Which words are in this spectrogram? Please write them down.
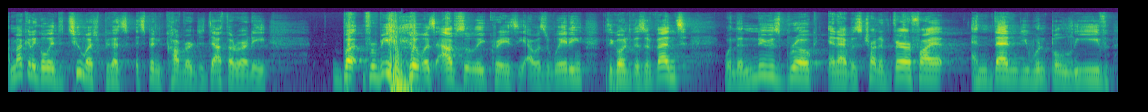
I'm not going to go into too much because it's been covered to death already. But for me, it was absolutely crazy. I was waiting to go into this event when the news broke and I was trying to verify it. And then you wouldn't believe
